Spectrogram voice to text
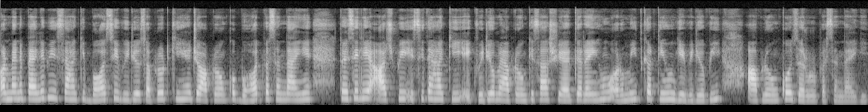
और मैंने पहले भी इस तरह की बहुत सी वीडियोज़ अपलोड की हैं जो आप लोगों को बहुत पसंद आई हैं। तो इसीलिए आज भी इसी तरह की एक वीडियो मैं आप लोगों के साथ शेयर कर रही हूँ और उम्मीद करती हूँ ये वीडियो भी आप लोगों को ज़रूर पसंद आएगी।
